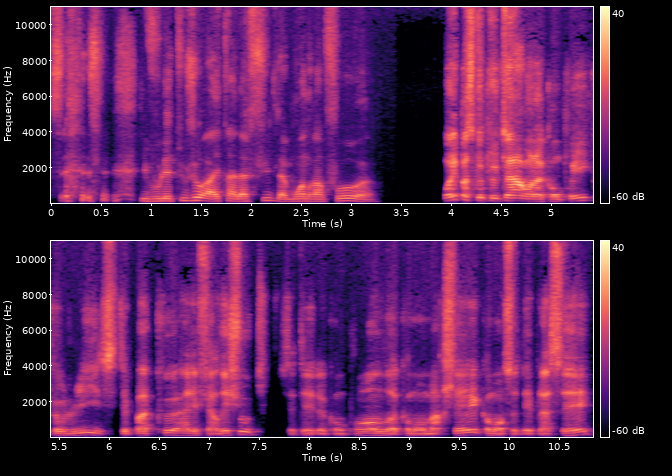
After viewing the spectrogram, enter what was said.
il voulait toujours être à l'affût de la moindre info. Euh. Oui, parce que plus tard, on a compris que lui, c'était pas que aller faire des shoots. C'était de comprendre comment marcher, comment se déplacer,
